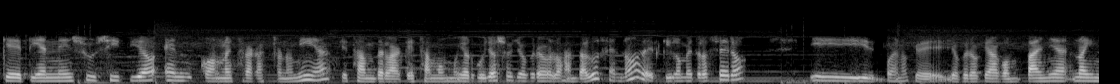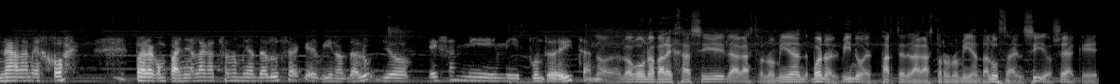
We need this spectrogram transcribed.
que tienen su sitio en, con nuestra gastronomía, que están de la que estamos muy orgullosos, yo creo, los andaluces, ¿no? Del kilómetro cero, y bueno, que yo creo que acompaña, no hay nada mejor para acompañar la gastronomía andaluza que el vino andaluz. Yo, ese es mi, mi punto de vista. ¿no? luego una pareja así, la gastronomía, bueno, el vino es parte de la gastronomía andaluza en sí, o sea que...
